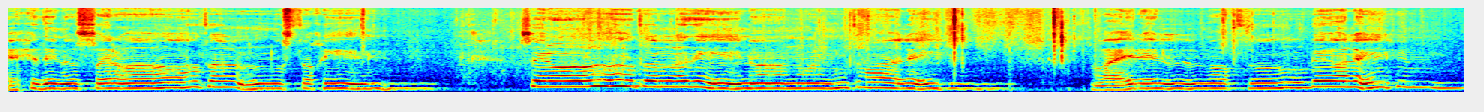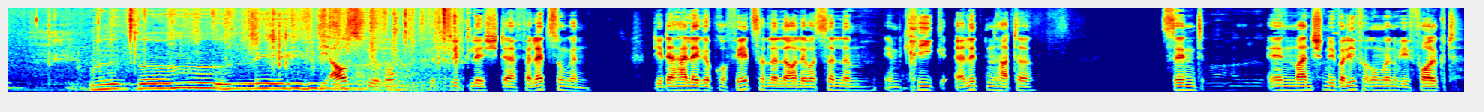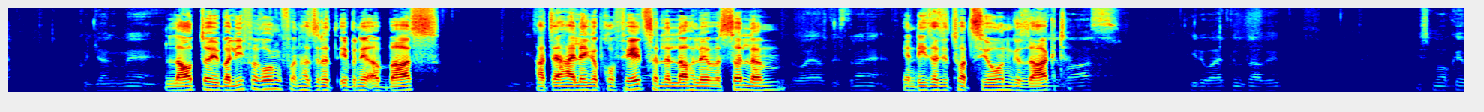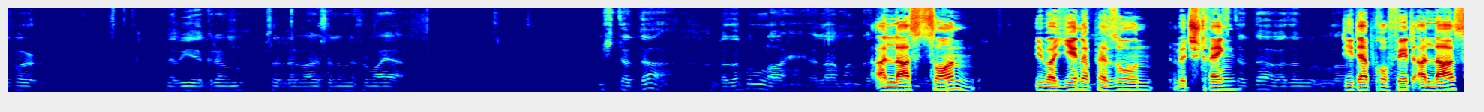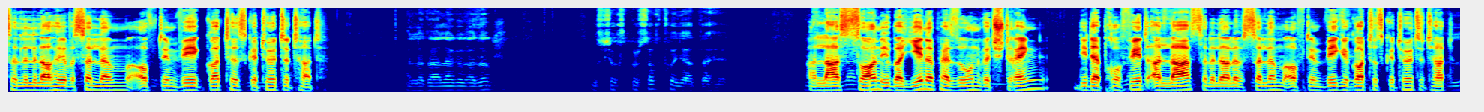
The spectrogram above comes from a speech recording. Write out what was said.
اهدنا الصراط المستقيم صراط الذين أنعمت عليهم غير المغضوب عليهم ولا الضالين Die Ausführung bezüglich der Verletzungen, die der heilige Prophet sallallahu alaihi wasallam im Krieg erlitten hatte, sind in manchen Überlieferungen wie folgt. Laut der Überlieferung von Hazrat ibn Abbas hat der heilige Prophet wasallam, in dieser Situation gesagt, Allahs Zorn über jene Person wird streng die der Prophet Allah wasallam, auf dem Weg Gottes getötet hat. Allahs Zorn über jene Person wird streng, die der Prophet Allah wasallam, auf dem Wege Gottes getötet hat.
